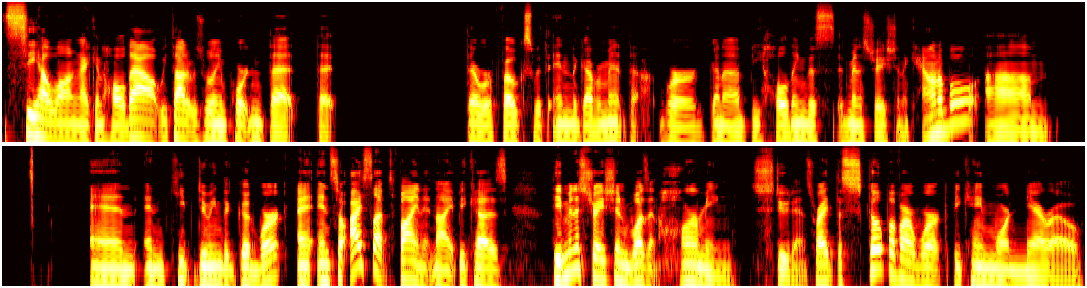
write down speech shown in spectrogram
see how long I can hold out. We thought it was really important that, that there were folks within the government that were going to be holding this administration accountable. Um, and and keep doing the good work. And, and so I slept fine at night because the administration wasn't harming students, right? The scope of our work became more narrow.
